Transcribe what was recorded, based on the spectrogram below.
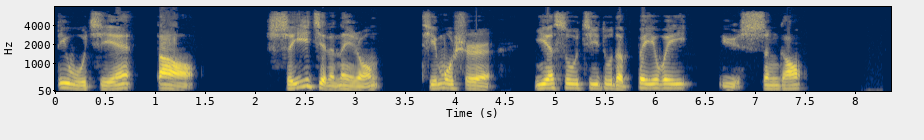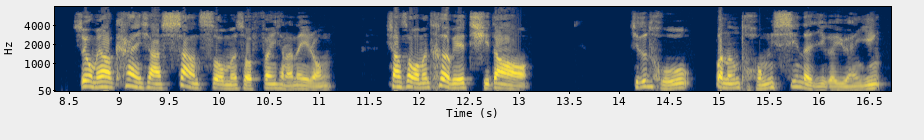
第五节到。十一节的内容题目是耶稣基督的卑微与升高，所以我们要看一下上次我们所分享的内容。上次我们特别提到基督徒不能同心的一个原因，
